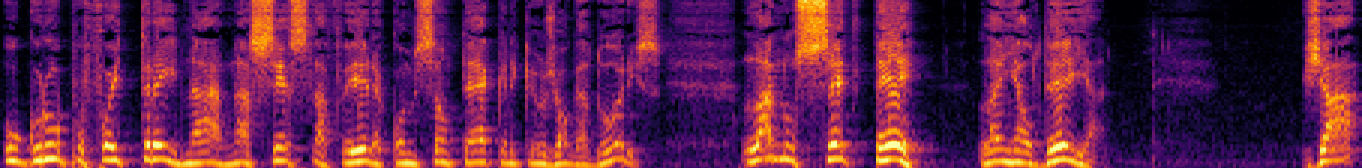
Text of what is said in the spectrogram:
o grupo foi treinar na sexta-feira, comissão técnica e os jogadores, lá no CT, lá em aldeia, já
